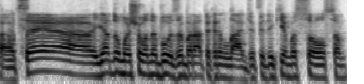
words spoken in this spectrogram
Е, Це я думаю, що вони будуть забирати Гренландію під якимось соусом.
